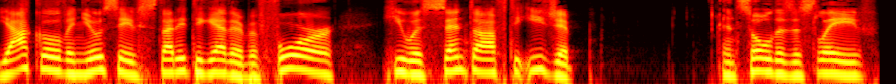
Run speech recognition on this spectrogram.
Yaakov and Yosef studied together before he was sent off to Egypt and sold as a slave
